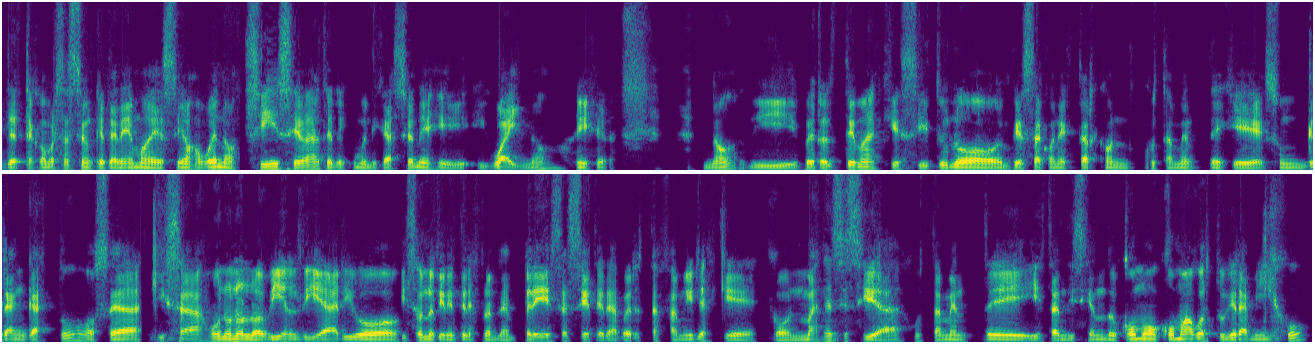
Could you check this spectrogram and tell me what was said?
de, esta conversación que tenemos, decíamos, bueno, sí, se va a telecomunicaciones y, y guay, ¿no? ¿no? Y, pero el tema es que si tú lo empiezas a conectar con justamente que es un gran gasto, o sea, quizás uno no lo ve en el diario, quizás uno tiene teléfono en la empresa, etcétera, pero estas familias que con más necesidad justamente y están diciendo cómo, cómo hago estudiar a mi hijo,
